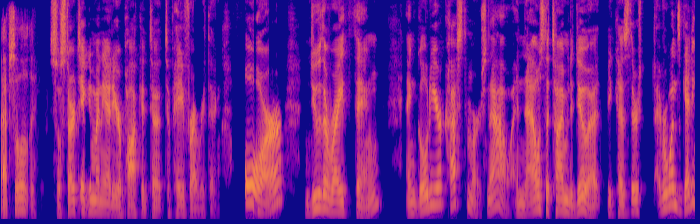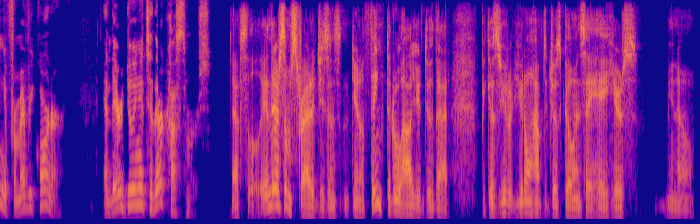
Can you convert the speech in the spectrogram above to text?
Absolutely. so start taking money out of your pocket to, to pay for everything. Or do the right thing and go to your customers now and now's the time to do it because there's everyone's getting it from every corner and they're doing it to their customers Absolutely. And there's some strategies and you know, think through how you do that because you you don't have to just go and say, "Hey, here's, you know,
